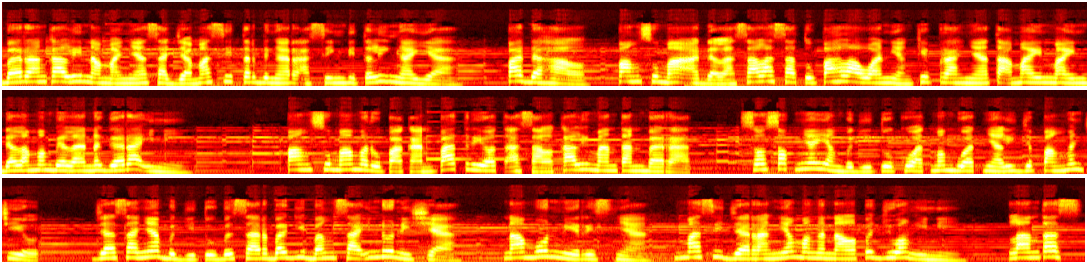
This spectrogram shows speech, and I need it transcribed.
Barangkali namanya saja masih terdengar asing di telinga ya. Padahal, Pang Suma adalah salah satu pahlawan yang kiprahnya tak main-main dalam membela negara ini. Pang Suma merupakan patriot asal Kalimantan Barat. Sosoknya yang begitu kuat membuat nyali Jepang menciut. Jasanya begitu besar bagi bangsa Indonesia. Namun mirisnya, masih jarang yang mengenal pejuang ini. Lantas,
